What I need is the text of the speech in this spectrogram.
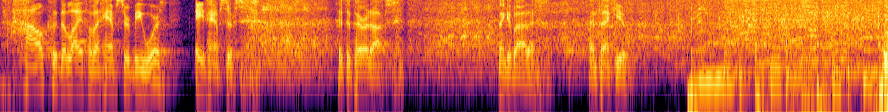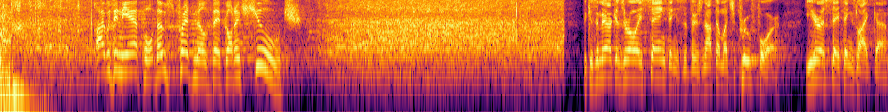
how could the life of a hamster be worth eight hamsters? it's a paradox. Think about it. And thank you. I was in the airport. Those treadmills they've got are huge. Because Americans are always saying things that there's not that much proof for. You hear us say things like, uh,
